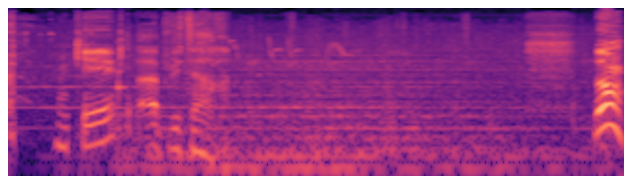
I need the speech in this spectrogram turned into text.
Ok. À plus tard. Bon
